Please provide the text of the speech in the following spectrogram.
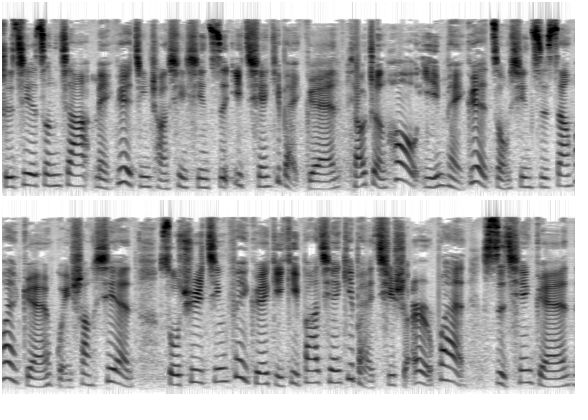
直接增加每月经常性薪资一千一百元，调整后以每月总薪资三万元为上限，所需经费约一亿八千一百七十二万四千元，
